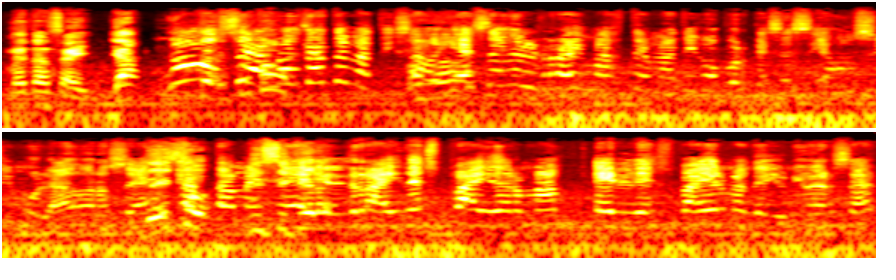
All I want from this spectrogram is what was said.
métanse ahí, ya. No, o sea, no está tematizado. Ajá. Y ese es el ride más temático porque ese sí es un simulador. O sea, De es exactamente siquiera- el ride de Spider-Man, el de Spider-Man de Universal,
